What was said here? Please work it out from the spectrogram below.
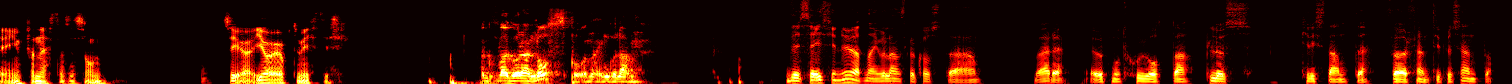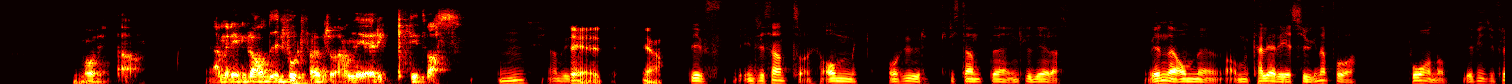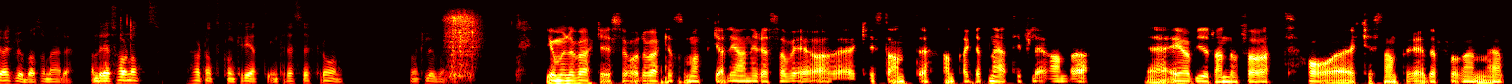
inför nästa säsong. Så jag, jag är optimistisk. Vad går han loss på, Nangolan? Det sägs ju nu att Nangolan ska kosta, vad är det, upp mot 7-8 plus Cristante för 50 procent då. Oj, ja. ja. men det är en bra deal fortfarande tror jag. Han är riktigt vass. Mm, blir... det, ja. Det är intressant om och hur Cristante inkluderas. Jag vet inte om, om Cagliari är sugna på, på honom. Det finns ju flera klubbar som är det. Andreas, har du något, hört något konkret intresse från, från klubben? Jo, men det verkar ju så. Det verkar som att Galliani reserverar eh, Cristante. Han tackat nej till flera andra eh, erbjudanden för att ha eh, Cristante redo för en, eh,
